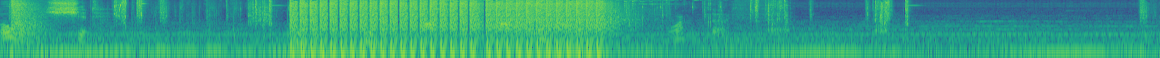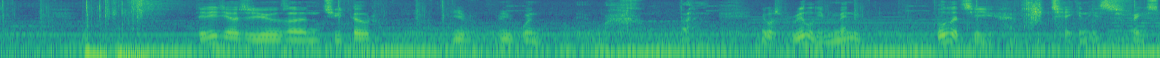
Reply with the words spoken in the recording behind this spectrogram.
oh shit. What the Did he just use a cheat code? He, he went. It was really many bullets he had taken his face.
